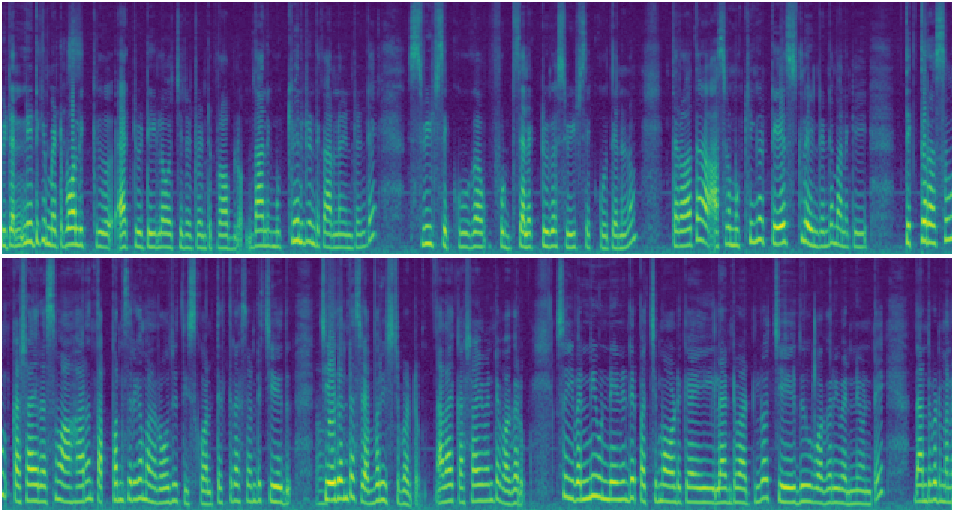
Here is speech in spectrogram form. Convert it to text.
వీటన్నిటికీ మెటబాలిక్ యాక్టివిటీలో వచ్చినటువంటి ప్రాబ్లం దానికి ముఖ్యమైనటువంటి కారణం ఏంటంటే స్వీట్స్ ఎక్కువగా ఫుడ్ సెలెక్టివ్గా స్వీట్స్ ఎక్కువ తినడం. తర్వాత అసలు ముఖ్యంగా టేస్ట్లో ఏంటంటే మనకి తిక్తరసం కషాయ రసం ఆహారం తప్పనిసరిగా మనం రోజు తీసుకోవాలి. తిక్తరసం అంటే చేదు. చేదు అంటే అసలు ఎవ్వరు ఇష్టపడరు. అలాగే కషాయం అంటే వగరు. సో ఇవన్నీ ఉండే ఏంటంటే పచ్చి మామిడికాయ ఇలాంటి వాటిలో చేదు వగరు ఇవన్నీ ఉంటాయి. దాంతోపాటు మన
